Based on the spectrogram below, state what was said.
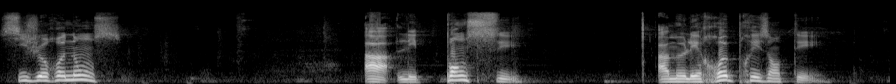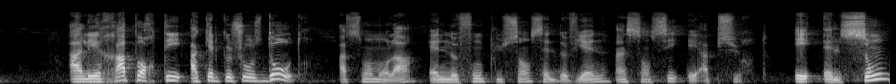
si je renonce à les penser, à me les représenter, à les rapporter à quelque chose d'autre, à ce moment-là, elles ne font plus sens, elles deviennent insensées et absurdes. Et elles sont,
